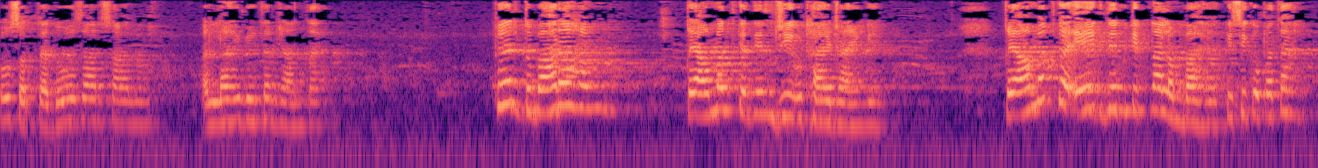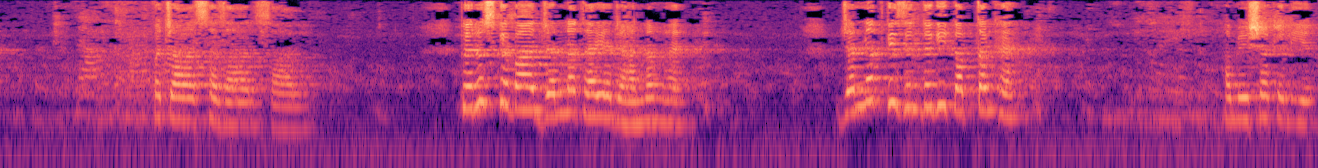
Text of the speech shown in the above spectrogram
हो सकता है दो हज़ार साल हो, अल्लाह ही बेहतर जानता है। फिर दोबारा हम क्यामत के दिन जी उठाए जाएँगे। क्यामत का एक दिन कितना लंबा है, किसी को पता है? पचास हज़ार साल। फिर उसके बाद जन्नत है या जहन्नम है? जन्नत की ज़िंदगी कब तक है? हमेशा के लिए।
